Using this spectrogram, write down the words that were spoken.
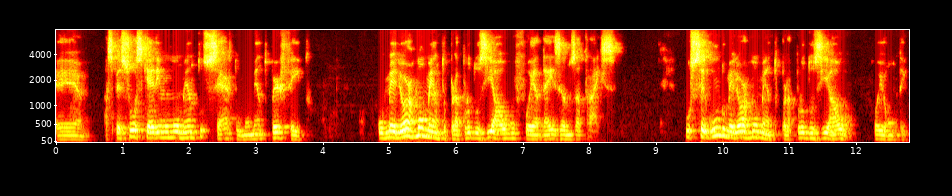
É, as pessoas querem um momento certo, um momento perfeito. O melhor momento para produzir algo foi há 10 anos atrás. O segundo melhor momento para produzir algo foi ontem.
